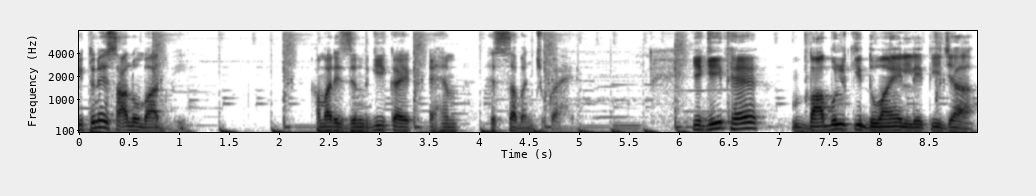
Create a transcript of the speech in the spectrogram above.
इतने सालों बाद भी हमारी ज़िंदगी का एक अहम हिस्सा बन चुका है। ये गीत है, बाबुल की दुआएँ लेती जा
